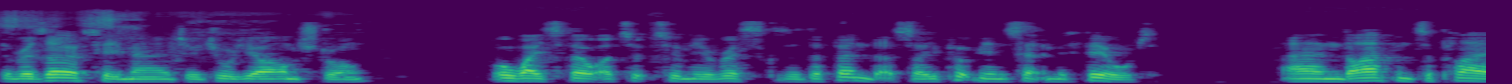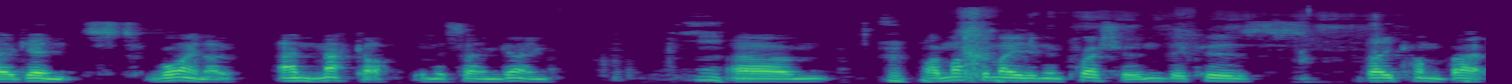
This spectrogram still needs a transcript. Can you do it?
the reserve team manager Georgie Armstrong always felt I took too many risks as a defender, so he put me in centre midfield. And I happened to play against Rhino and Macca in the same game. Hmm. Um, I must have made an impression because they come back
